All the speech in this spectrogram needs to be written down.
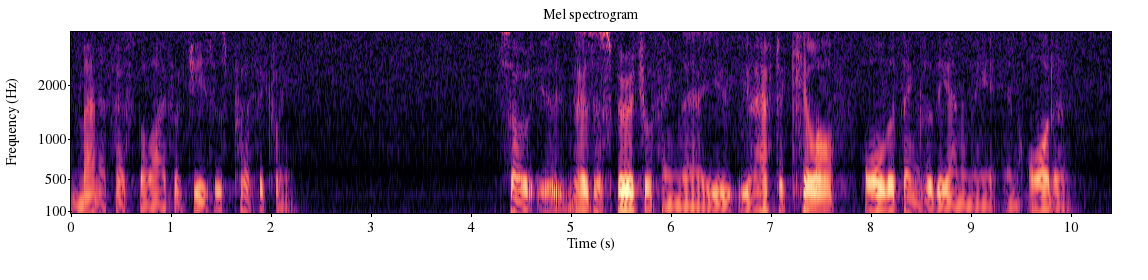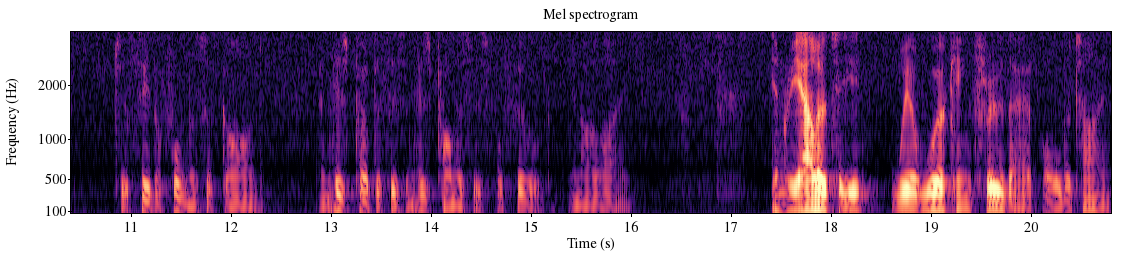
manifest the life of Jesus perfectly. So uh, there's a spiritual thing there. You, you have to kill off all the things of the enemy in order to see the fullness of God and his purposes and his promises fulfilled in our lives. In reality, we're working through that all the time.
